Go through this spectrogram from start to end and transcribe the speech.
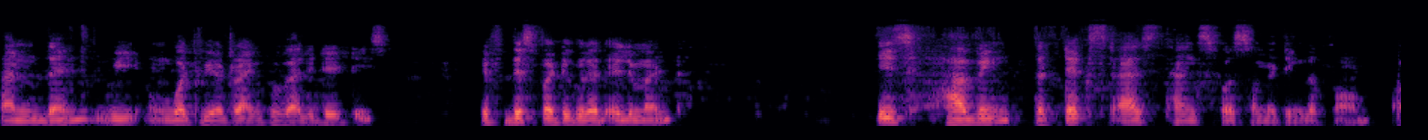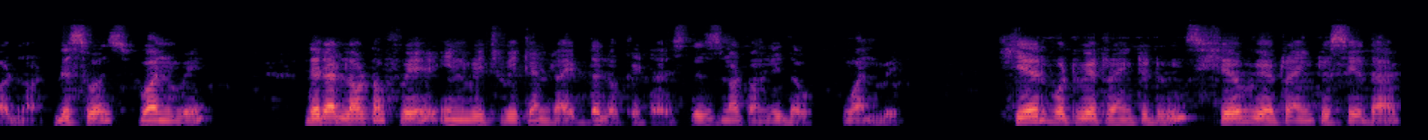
and then we what we are trying to validate is if this particular element is having the text as thanks for submitting the form or not. This was one way. There are a lot of way in which we can write the locators. This is not only the one way. Here what we are trying to do is here we are trying to say that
